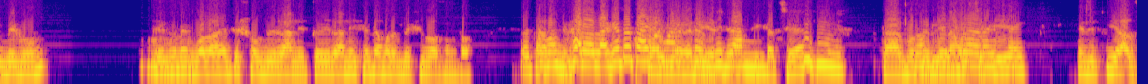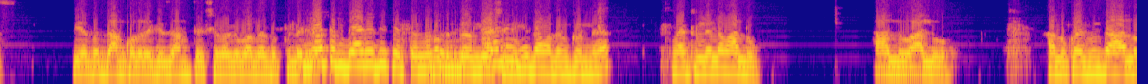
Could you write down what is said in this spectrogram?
বেগুন। বেগুনে বলা হয় যে সবজির রানী তো এই রানী খেতে আমার বেশি পছন্দ। তো তোমার ভালো লাগে তো তাই তোমার জন্য নিয়ে সবজির এসেছি, রান্না। ঠিক আছে। তারপর নিলাম হচ্ছে কি এই যে পেঁয়াজ। পেঁয়াজের দাম কত রেখেছে বাজার করতে লাগে নতুন পেঁয়াজ দিছে তো নতুন নতুন নিয়ে আসিনি দামাদাম করে নিয়ে একটা নিলাম আলু। আলু আলু। আলু কয়েকদিন তো আলু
